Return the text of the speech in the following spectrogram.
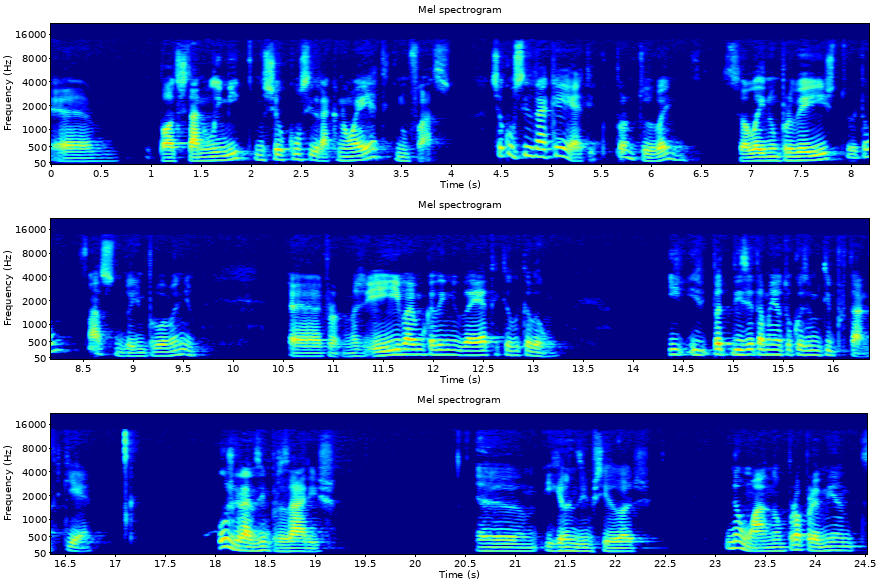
Ehm, pode estar no limite, mas se eu considerar que não é ético, não faço. Se eu considerar que é ético, pronto, tudo bem. Se a lei não prevê isto, então faço, não tenho problema nenhum. Uh, pronto, mas aí vai um bocadinho da ética de cada um. E, e, para te dizer também outra coisa muito importante, que é os grandes empresários uh, e grandes investidores não andam propriamente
